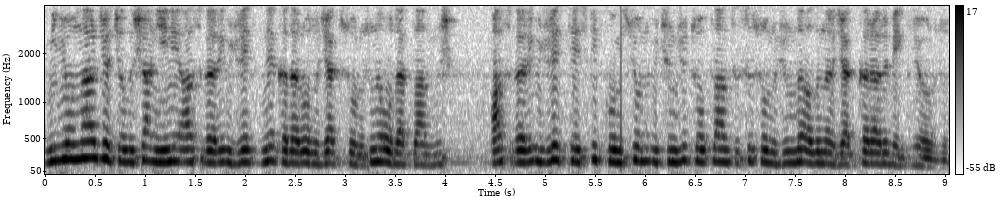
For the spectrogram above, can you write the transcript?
Milyonlarca çalışan yeni asgari ücret ne kadar olacak sorusuna odaklanmış, Asgari Ücret Tespit Komisyonu 3. toplantısı sonucunda alınacak kararı bekliyordu.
